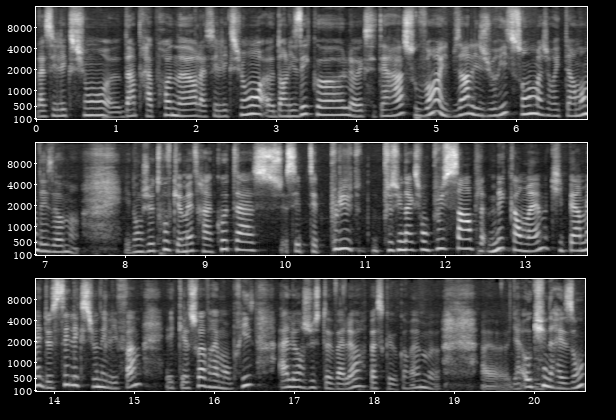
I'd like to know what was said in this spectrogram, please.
la sélection euh, d'intrapreneurs, la sélection euh, dans les écoles, euh, etc. Souvent, eh bien, les jurys sont majoritairement des hommes. Et donc, je trouve que mettre un quota, c'est peut-être plus une action plus simple, mais quand même qui permet de sélectionner les femmes et qu'elles soient vraiment prises à leur juste valeur, parce que quand même, il n'y a aucune raison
